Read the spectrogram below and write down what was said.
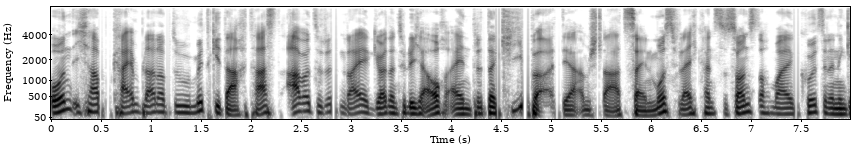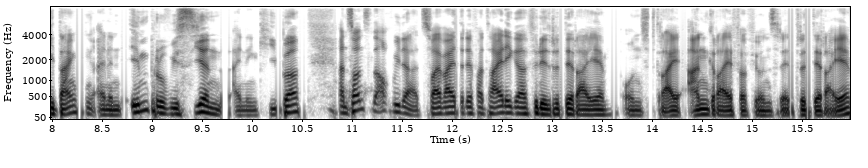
Und ich habe keinen Plan, ob du mitgedacht hast, aber zur dritten Reihe gehört natürlich auch ein dritter Keeper, der am Start sein muss. Vielleicht kannst du sonst noch mal kurz in deinen Gedanken einen improvisieren, einen Keeper. Ansonsten auch wieder zwei weitere Verteidiger für die dritte Reihe und drei Angreifer für unsere dritte Reihe.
